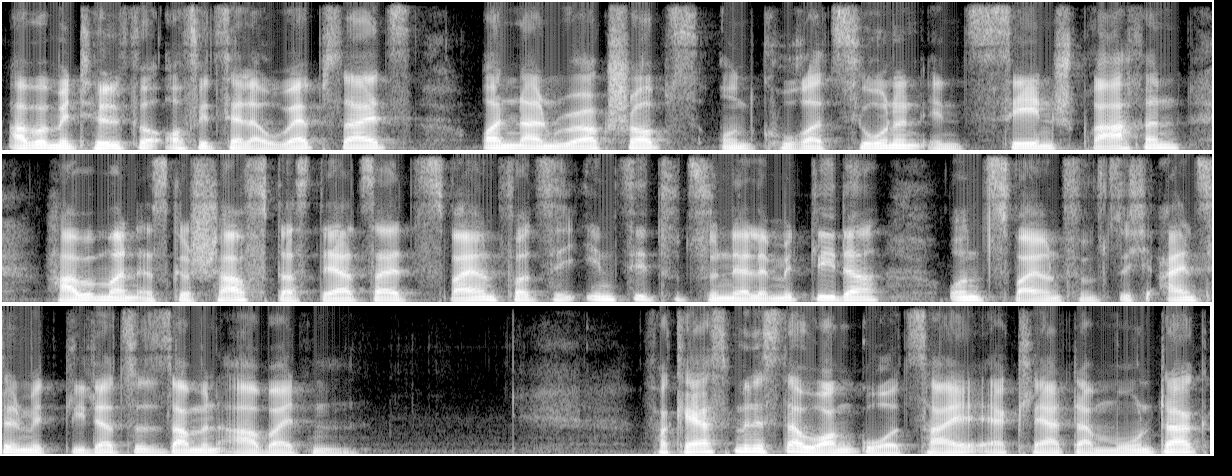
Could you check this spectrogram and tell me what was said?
aber mit Hilfe offizieller Websites, Online-Workshops und Kurationen in zehn Sprachen habe man es geschafft, dass derzeit 42 institutionelle Mitglieder und 52 Einzelmitglieder zusammenarbeiten. Verkehrsminister Wang Guozai erklärte am Montag,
